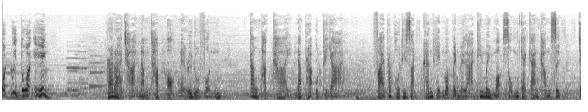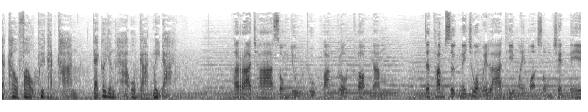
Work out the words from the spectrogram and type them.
บฏด้วยตัวเอง พระราชานำทัพออกในฤดูฝน ตั้งพักค่ายณพระอุทยาน ฝ่ายพระโพธิสัตว์ครั้นเห็นว่าเป็นเวลาที่ไม่เหมาะสมแก่การทำศึกจะเข้าเฝ้าเพื่อขัดค้าน แต่ก็ยังหาโอกาสไม่ได้ พระราชาทรงอยู่ถูกความโกรธครอบงำ จะทำศึกในช่วงเวลาที่ไม่เหมาะสมเช่นนี้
